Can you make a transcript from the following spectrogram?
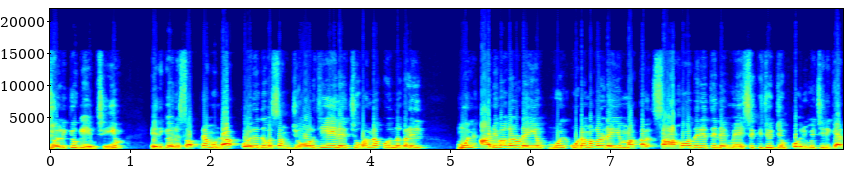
ജ്വലിക്കുകയും ചെയ്യും. എനിക്കൊരു സ്വപ്നമുണ്ട്. ഒരു ദിവസം ജോർജിയയിലെ ചുവന്ന കുന്നുകളിൽ മുൻ അടിമകളുടെയും മുൻ ഉടമകളുടെയും മക്കൾ സാഹോദര്യത്തിന്റെ മേശയ്ക്ക് ചുറ്റും ഒരുമിച്ചിരിക്കാൻ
